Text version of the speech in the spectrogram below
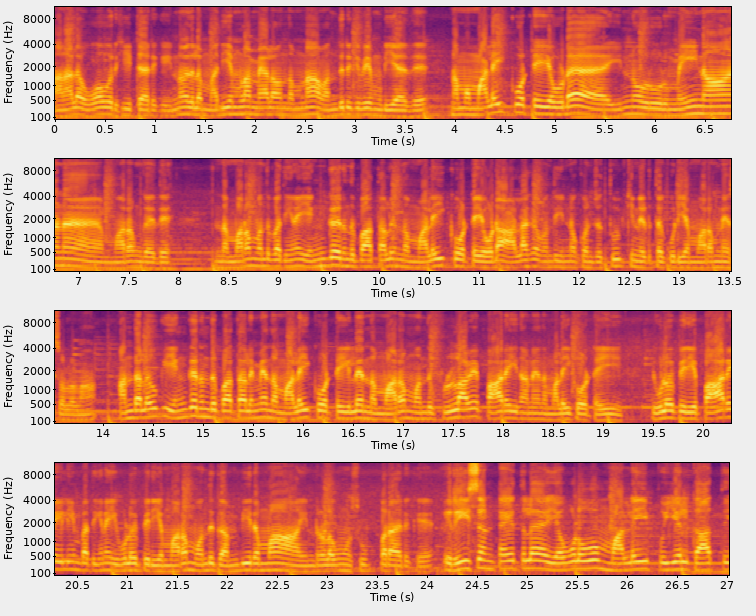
அதனால் ஓவர் ஹீட்டாக இருக்குது இன்னும் இதில் மதியம்லாம் மேலே வந்தோம்னா வந்திருக்கவே முடியாது. நம்ம மலைக்கோட்டையோட இன்னொரு ஒரு மெயினான மரங்க இது. இந்த மரம் வந்து பார்த்திங்கன்னா எங்கே இருந்து பார்த்தாலும் இந்த மலைக்கோட்டையோட அழகை வந்து இன்னும் கொஞ்சம் தூக்கி நிறுத்தக்கூடிய மரம்னே சொல்லலாம். அந்த அளவுக்கு எங்கே இருந்து பார்த்தாலுமே அந்த மலைக்கோட்டையில் இந்த மரம் வந்து ஃபுல்லாகவே பாறை தானே இந்த மலைக்கோட்டை. இவ்வளோ பெரிய பாறையிலையும் பார்த்தீங்கன்னா இவ்வளோ பெரிய மரம் வந்து கம்பீரமாக இன்றளவும் சூப்பராக இருக்குது ரீசெண்ட் டயத்தில் எவ்வளவோ மழை புயல் காற்று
